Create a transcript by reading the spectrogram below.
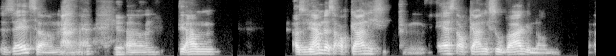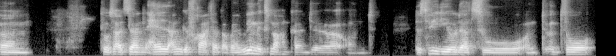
seltsam. Ja. Ähm, wir haben also wir haben das auch gar nicht, erst auch gar nicht so wahrgenommen. Ähm, bloß als dann Hell angefragt hat, ob er einen Remix machen könnte und das Video dazu und, und so.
